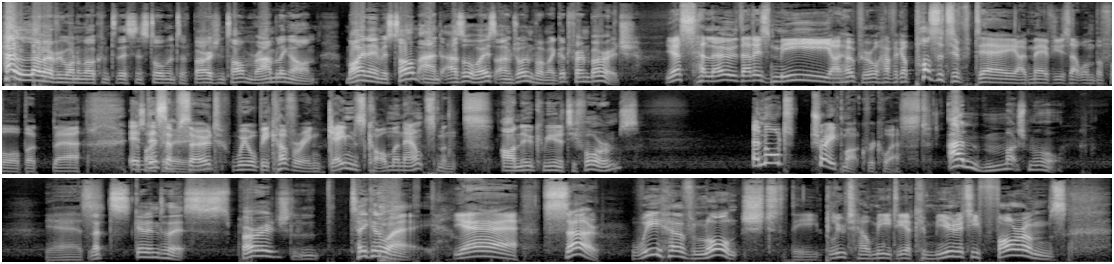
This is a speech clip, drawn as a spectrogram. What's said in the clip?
Hello, everyone, and welcome to this instalment of Burridge and Tom Rambling On. My name is Tom, and as always, I'm joined by my good friend Burridge. Yes, hello, that is me. I hope you're all having a positive day. I may have used that one before, but uh, in this episode, we will be covering Gamescom announcements, Our new community forums, an odd trademark request. and much more. Yes. Let's get into this. Burridge, take it away. Yeah. So, we have launched the Bluetail Media community forums.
